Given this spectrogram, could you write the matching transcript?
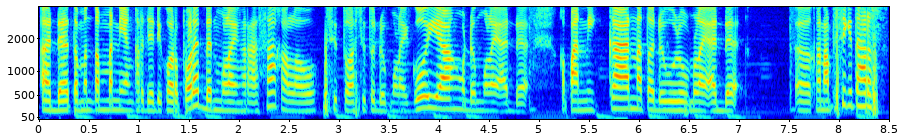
ada teman-teman yang kerja di corporate dan mulai ngerasa kalau situasi itu udah mulai goyang, udah mulai ada kepanikan atau udah mulai ada uh, kenapa sih kita harus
